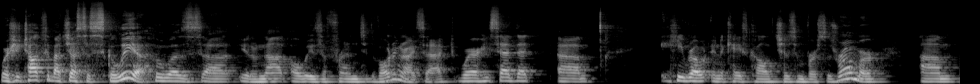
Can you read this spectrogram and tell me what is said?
where she talks about Justice Scalia, who was, uh, you know, not always a friend to the Voting Rights Act, where he said that um, he wrote in a case called Chisom versus Roemer. Um,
